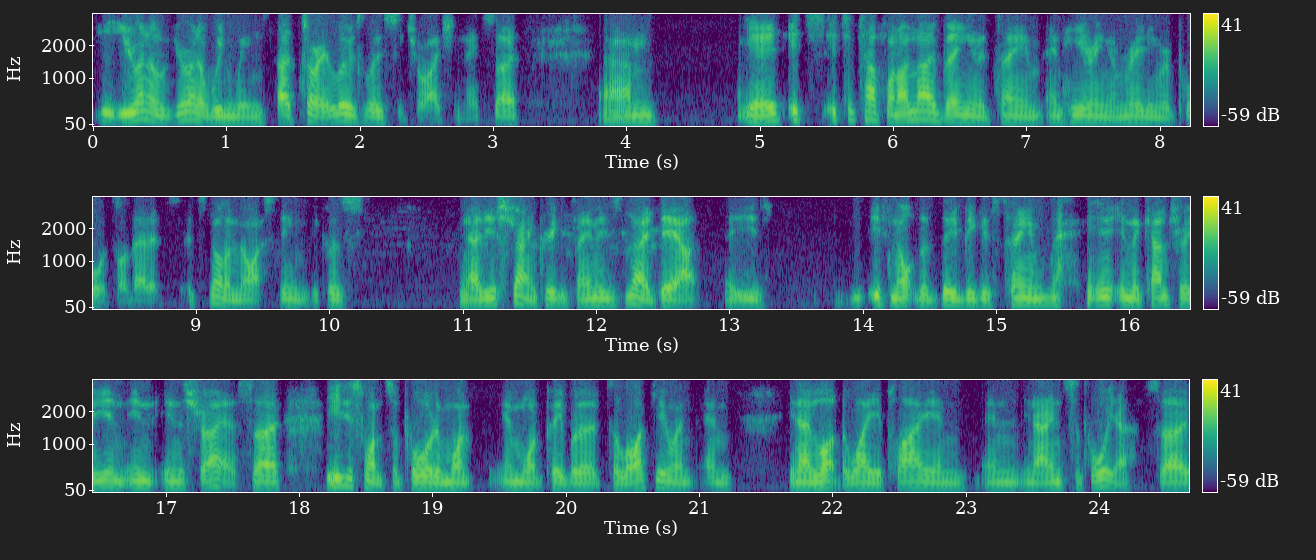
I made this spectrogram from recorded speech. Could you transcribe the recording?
you're in a you're in a win-win, uh, sorry, lose-lose situation there. So, um, yeah, it, it's it's a tough one. I know being in the team and hearing and reading reports like that, it's it's not a nice thing because you know the Australian cricket team is no doubt is if not the, the biggest team in, in the country in, in, in Australia. So you just want support and want and want people to, to like you and, and you know like the way you play and, and you know and support you. So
